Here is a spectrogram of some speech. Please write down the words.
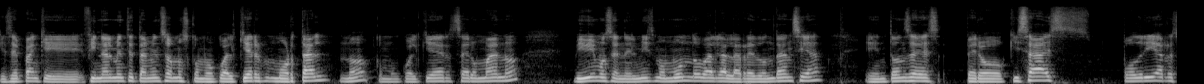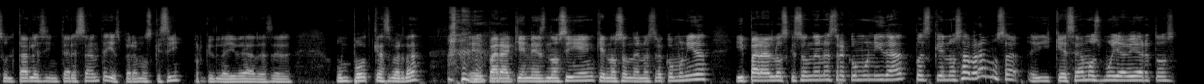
que sepan que finalmente también somos como cualquier mortal, ¿no? Como cualquier ser humano, vivimos en el mismo mundo, valga la redundancia, entonces, pero quizás podría resultarles interesante y esperemos que sí, porque es la idea de hacer un podcast, ¿verdad? Eh, para quienes nos siguen, que no son de nuestra comunidad, y para los que son de nuestra comunidad, pues que nos abramos y que seamos muy abiertos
